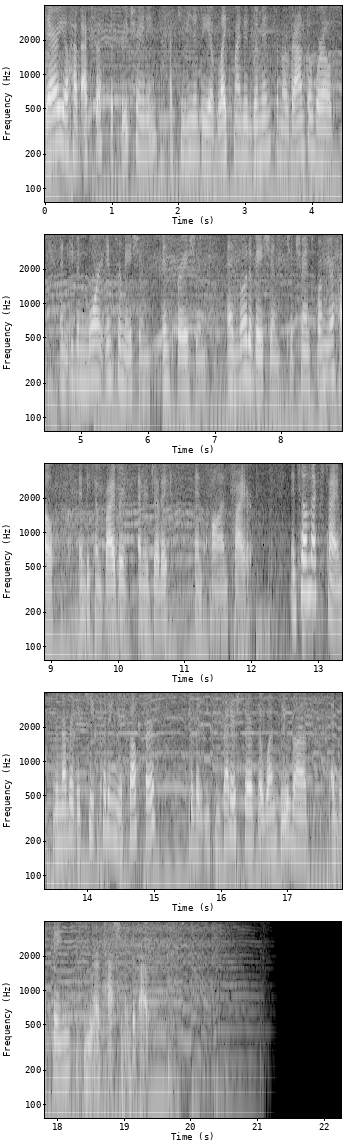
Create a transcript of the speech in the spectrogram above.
There, you'll have access to free trainings, a community of like minded women from around the world, and even more information, inspiration, and motivation to transform your health and become vibrant, energetic, and on fire. Until next time, remember to keep putting yourself first so that you can better serve the ones you love and the things you are passionate about.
